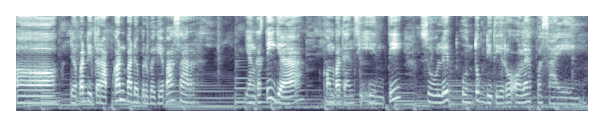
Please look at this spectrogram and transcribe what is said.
uh, dapat diterapkan pada berbagai pasar. Yang ketiga, kompetensi inti sulit untuk ditiru oleh pesaing.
